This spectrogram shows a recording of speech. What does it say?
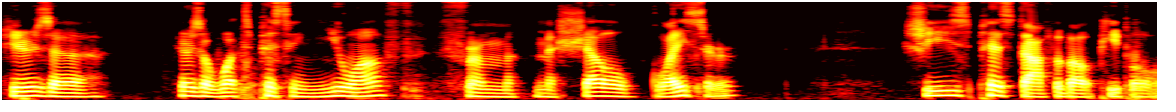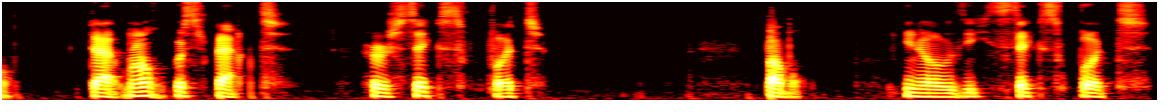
Here's a here's a what's pissing you off from Michelle Gleiser. She's pissed off about people that won't respect her six foot bubble you know, the six foot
